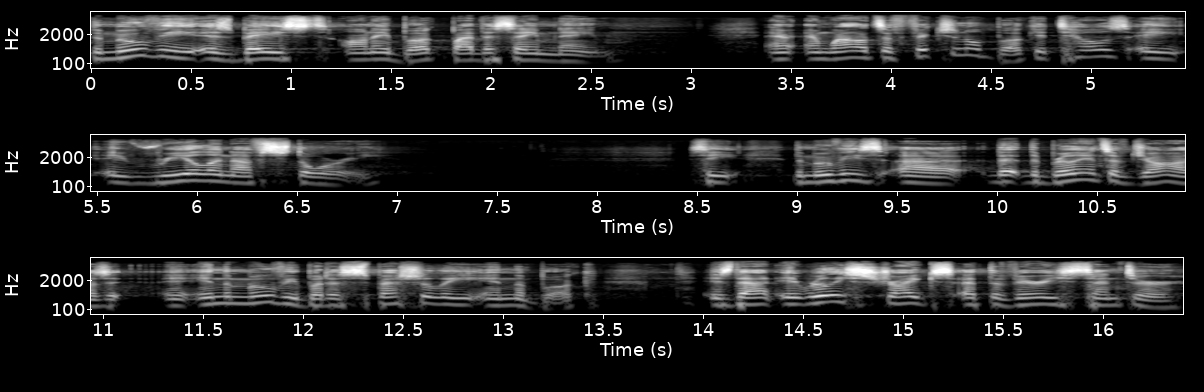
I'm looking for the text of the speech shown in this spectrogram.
The movie is based on a book by the same name. And, and while it's a fictional book, it tells a, a real enough story See, the movie's, uh, the, the brilliance of Jaws in the movie, but especially in the book, is that it really strikes at the very center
